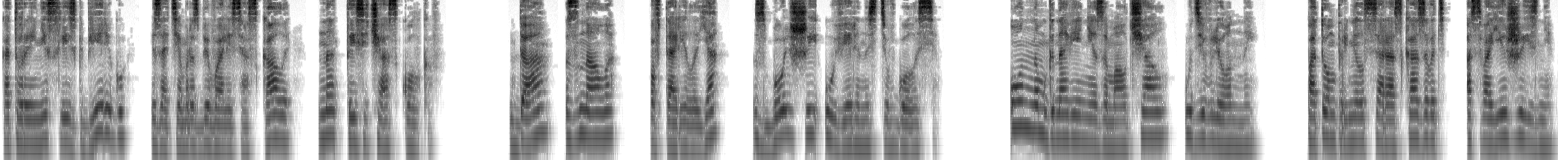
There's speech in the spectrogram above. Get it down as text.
которые неслись к берегу и затем разбивались о скалы на тысячи осколков. «Да, знала», — повторила я с большей уверенностью в голосе. Он на мгновение замолчал, удивленный. Потом принялся рассказывать о своей жизни.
